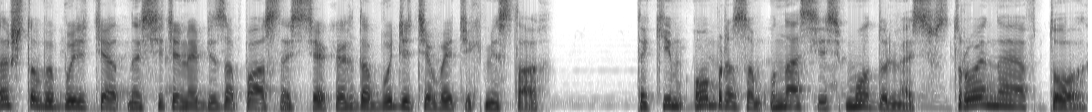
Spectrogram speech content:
Так что вы будете относительной безопасности, когда будете в этих местах. Таким образом, у нас есть модульность, встроенная в то,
